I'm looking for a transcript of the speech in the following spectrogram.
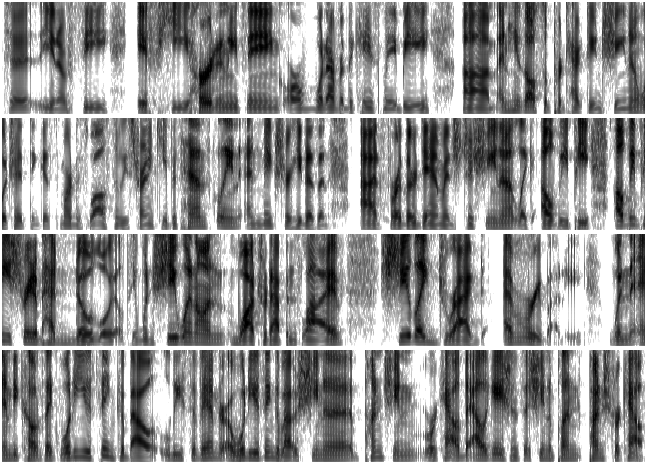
to you know see if he heard anything or whatever the case may be. Um, and he's also protecting Scheana, which I think is smart as well. So he's trying to keep his hands clean and make sure he doesn't add further damage to Scheana. like LVP. LVP straight up had no loyalty when she went on Watch What Happens Live. She like dragged everybody. When Andy Cohen's like, "What do you think about Lisa Vander? Or what do you think about Scheana punching Raquel? The allegations that Scheana pun- punched Raquel?"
